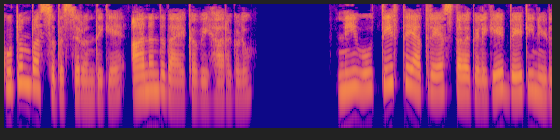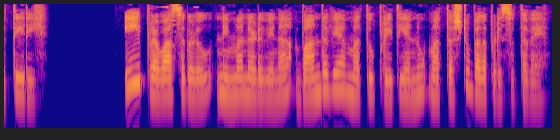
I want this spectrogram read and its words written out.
ಕುಟುಂಬ ಸದಸ್ಯರೊಂದಿಗೆ ಆನಂದದಾಯಕ ವಿಹಾರಗಳು. ನೀವು ತೀರ್ಥಯಾತ್ರೆಯ ಸ್ಥಳಗಳಿಗೆ ಭೇಟಿ ನೀಡುತ್ತೀರಿ. ಈ ಪ್ರವಾಸಗಳು ನಿಮ್ಮ ನಡುವಿನ ಬಾಂಧವ್ಯ ಮತ್ತು ಪ್ರೀತಿಯನ್ನು ಮತ್ತಷ್ಟು ಬಲಪಡಿಸುತ್ತವೆ.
